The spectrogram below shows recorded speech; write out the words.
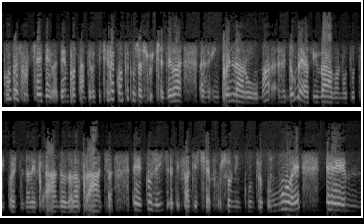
cosa succedeva, ed è importante perché ci racconta cosa succedeva eh, in quella Roma eh, dove arrivavano tutti questi dalle Fiandre, dalla Francia e così, eh, infatti c'è forse un incontro con Vouet. Ehm,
